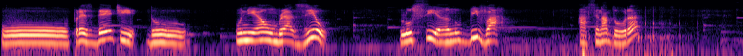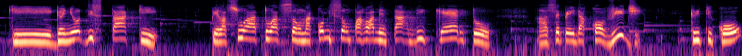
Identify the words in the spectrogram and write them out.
o presidente do União Brasil, Luciano Bivar, a senadora que ganhou destaque pela sua atuação na comissão parlamentar de inquérito à CPI da Covid, criticou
